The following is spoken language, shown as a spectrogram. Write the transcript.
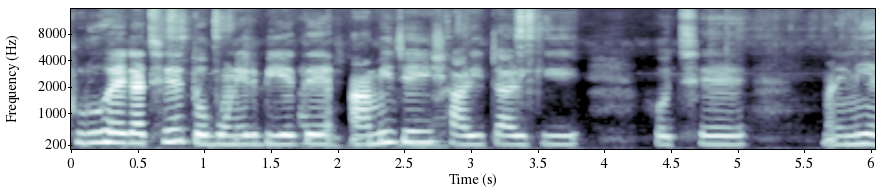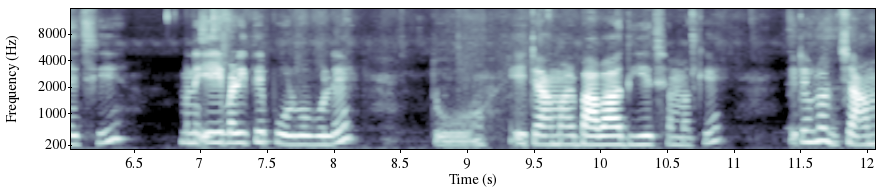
শুরু হয়ে গেছে, তো বোনের বিয়েতে আমি যেই শাড়িটা আর কি হচ্ছে মানে নিয়েছি। মানে এই বাড়িতে পরবো বলে। তো এটা আমার বাবা দিয়েছে আমাকে। এটা হলো জাম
